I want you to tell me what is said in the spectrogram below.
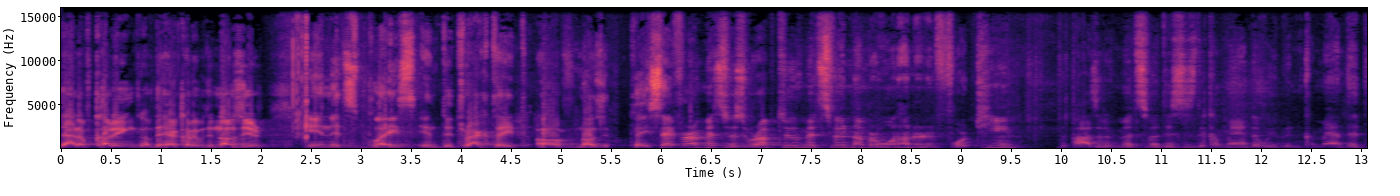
That of cutting of the hair cutting of the nazir in its place in the tractate of nazir. Okay, Sefer mitzvahs. We're up to mitzvah number one hundred and fourteen. The positive mitzvah. This is the command that we've been commanded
